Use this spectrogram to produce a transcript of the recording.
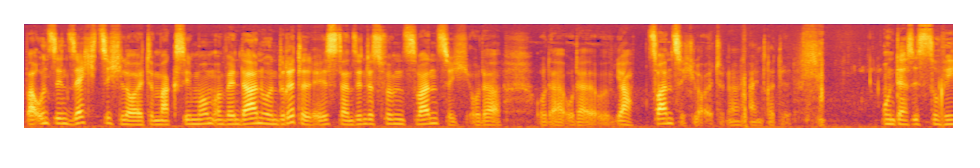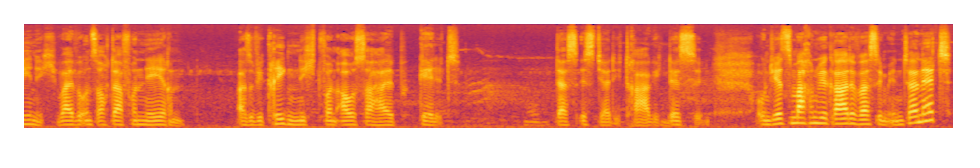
Bei uns sind 60 Leute Maximum und wenn da nur ein Drittel ist, dann sind es 25 oder, oder, oder ja, 20 Leute, ne? ein Drittel. Und das ist zu wenig, weil wir uns auch davon nähren. Also wir kriegen nicht von außerhalb Geld. Das ist ja die Tragik dessen. Und jetzt machen wir gerade was im Internet.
